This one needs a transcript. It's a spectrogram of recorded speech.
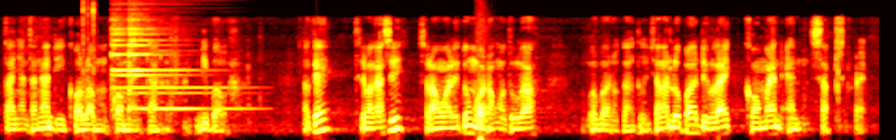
tanya-tanya di kolom komentar di bawah. Oke? Okay? Terima kasih. Assalamualaikum warahmatullahi wabarakatuh. Jangan lupa di like, comment, and subscribe.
